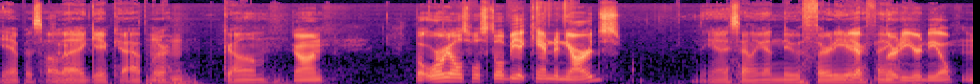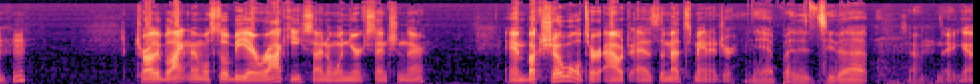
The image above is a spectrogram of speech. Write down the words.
Yep, I saw So- that. Gabe Kapler. Mhm. Gum. Gone. The Orioles will still be at Camden Yards. Yeah, they signed like a new 30 year Yep, thing. 30 year deal. Mm-hmm. Charlie Blackmon will still be a Rocky, signed a one year extension there. And Buck Showalter out as the Mets manager. Yep, I did see that. So there you go.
